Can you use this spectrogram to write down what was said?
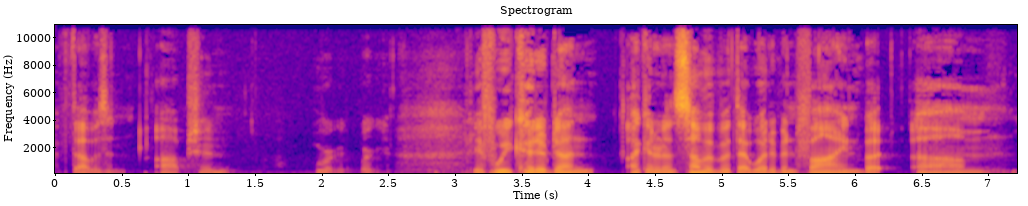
if that was an option. We're, we're, if we could have done, I could have done some of it. That would have been fine. But um,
